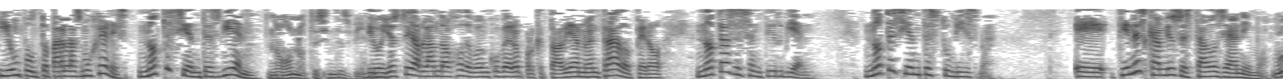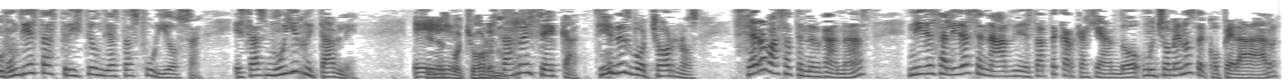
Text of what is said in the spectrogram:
y un punto para las mujeres, no te sientes bien. No, no te sientes bien. Digo, yo estoy hablando a ojo de buen cubero porque todavía no he entrado, pero no te hace sentir bien. No te sientes tú misma. Eh, tienes cambios de estados de ánimo. Un día estás triste, un día estás furiosa. Estás muy irritable. Eh, Tienes bochornos. Estás reseca. Tienes bochornos. Cero vas a tener ganas ni de salir a cenar, ni de estarte carcajeando, mucho menos de cooperar,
